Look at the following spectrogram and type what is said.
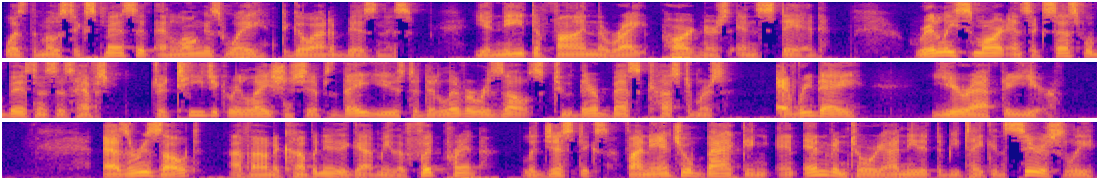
was the most expensive and longest way to go out of business. You need to find the right partners instead. Really smart and successful businesses have strategic relationships they use to deliver results to their best customers every day, year after year. As a result, I found a company that got me the footprint, logistics, financial backing, and inventory I needed to be taken seriously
